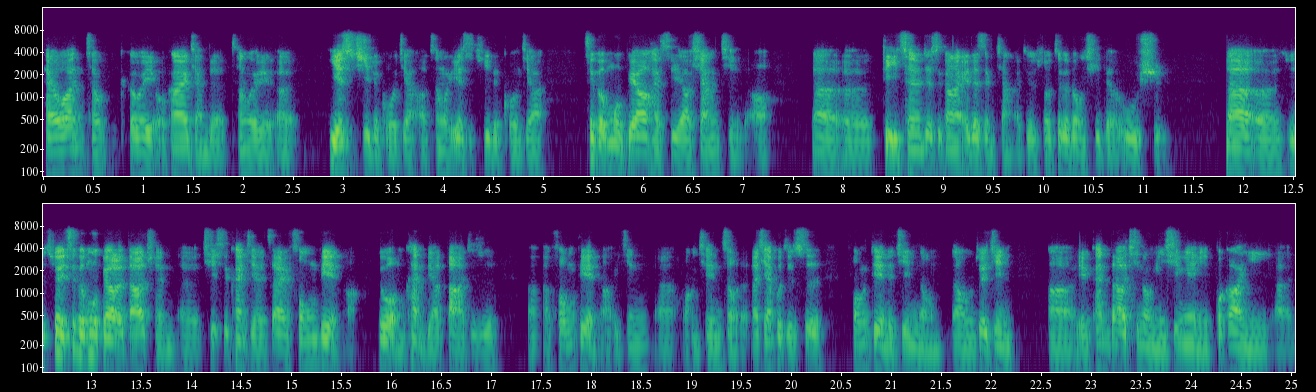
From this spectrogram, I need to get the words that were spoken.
台湾成各位我刚才讲的成为呃 ESG 的国家啊，成为 ESG 的国家。这个目标还是要相结的哦。那呃底层就是刚才 Edison 讲的，就是说这个东西的务实。那呃所以这个目标的达成，呃其实看起来在风电啊，如果我们看比较大，就是呃风电啊已经呃往前走了。那现在不只是风电的金融，那我们最近、呃、也看到金融隐性也不告你呃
